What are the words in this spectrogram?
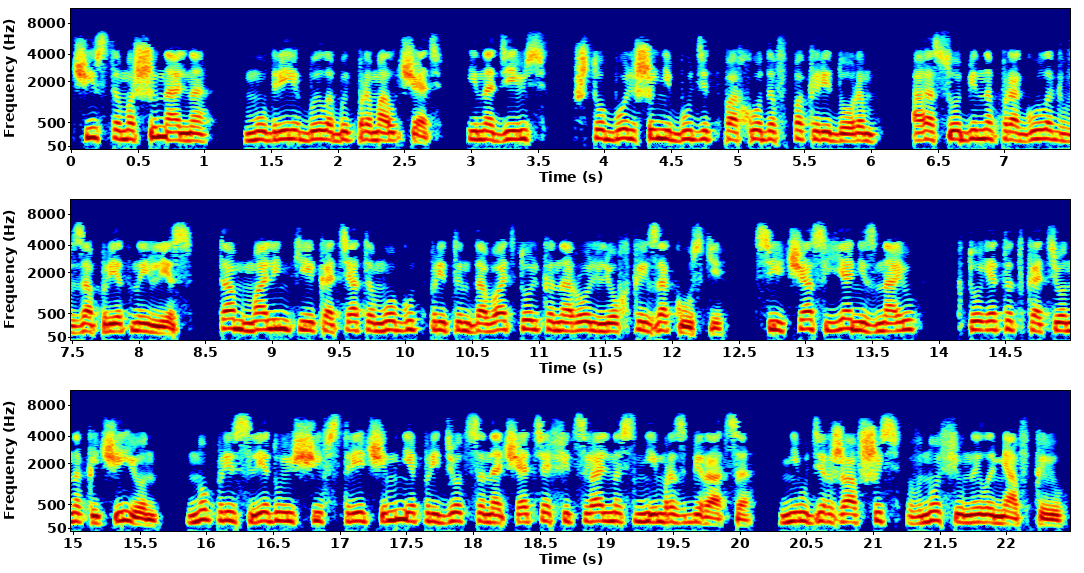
чисто машинально, мудрее было бы промолчать, и надеюсь, что больше не будет походов по коридорам, а особенно прогулок в запретный лес. Там маленькие котята могут претендовать только на роль легкой закуски. Сейчас я не знаю, кто этот котенок и чей он, но при следующей встрече мне придется начать официально с ним разбираться. Не удержавшись, вновь уныло мявкаю.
